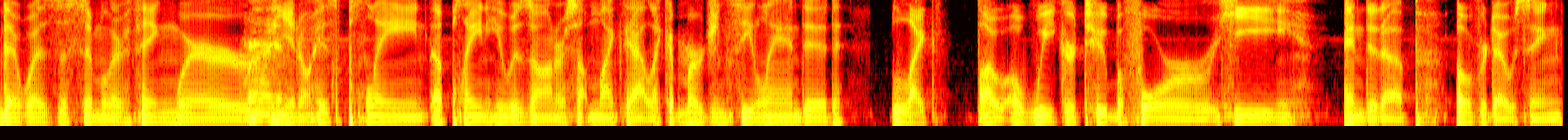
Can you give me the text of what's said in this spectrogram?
there was a similar thing where Right. you know his plane a plane he was on or something like that like emergency landed like a, a week or two before he ended up overdosing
